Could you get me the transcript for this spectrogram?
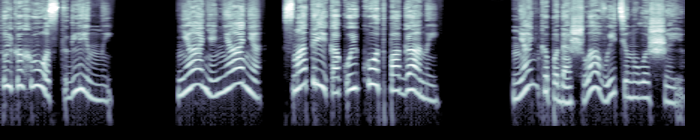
только хвост длинный. «Няня, няня, смотри, какой кот поганый!» Нянька подошла, вытянула шею.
